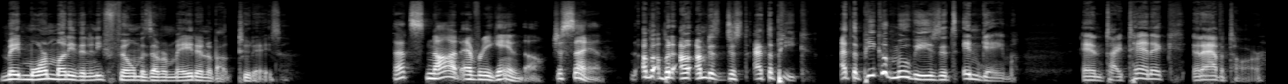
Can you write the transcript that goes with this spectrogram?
made more money than any film has ever made in about two days. That's not every game though. Just saying. Uh, But, I'm just just at the peak. At the peak of movies, it's in game, and Titanic and Avatar.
